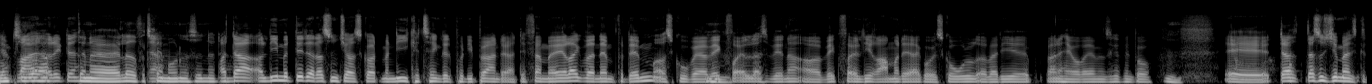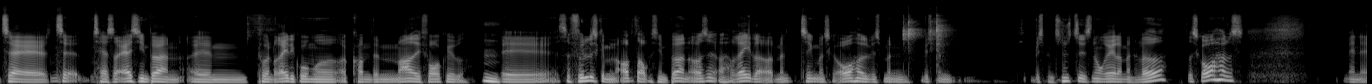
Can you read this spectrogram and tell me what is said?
ja, Ja, plejer- er det ikke det? Den er lavet for tre Ja. måneder siden. Det Og, der, og lige med det der, der synes jeg også godt, man lige kan tænke lidt på de børn der. Det har fandme heller ikke været nemt for dem at skulle være mm. væk fra alle deres venner, og væk fra alle de rammer, der er at gå i skole, og hvad de øh, børnehaver, hvad man skal finde på. Mm. Øh, der, der synes jeg, man skal tage, tage, tage sig af sine børn øh, på en rigtig god måde, og komme dem meget i forkøbet. Mm. Øh, selvfølgelig skal man opdrage på sine børn også, og have regler, og man, ting, man skal overholde, hvis man, hvis man, hvis man synes, det er sådan nogle regler, man har lavet, der skal overholdes. Men øh,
